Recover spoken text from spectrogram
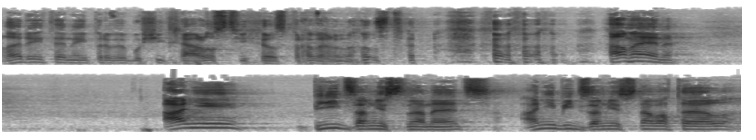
Hledejte nejprve Boží království, jeho spravedlnost. Amen. Ani být zaměstnanec, ani být zaměstnavatel,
